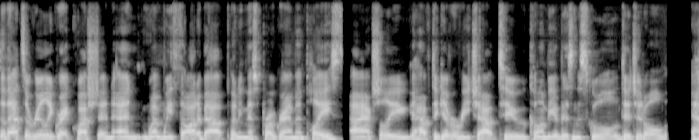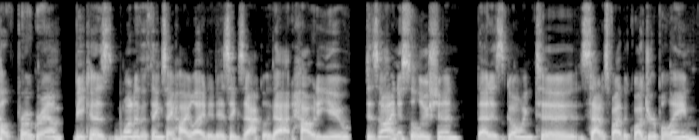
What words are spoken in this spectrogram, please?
So that's a really great question. And when we thought about putting this program in place, I actually have to give a reach out to Columbia Business School Digital Health Program because one of the things they highlighted is exactly that. How do you design a solution that is going to satisfy the quadruple aim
